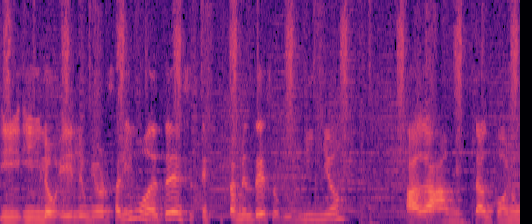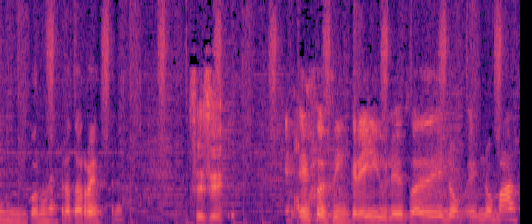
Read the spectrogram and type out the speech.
Y, y lo- y el universalismo de T es, es justamente eso, que un niño haga amistad con un, con un extraterrestre. Sí, sí. E- Eso es increíble, eso es lo, es lo más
